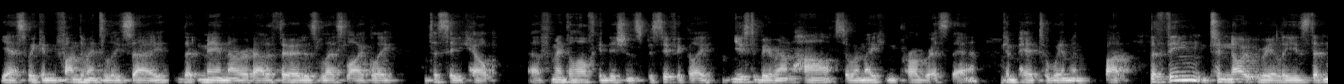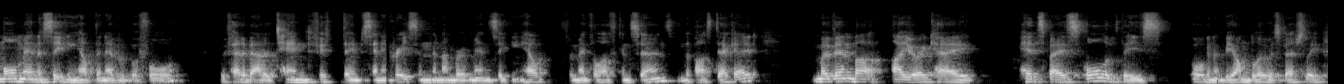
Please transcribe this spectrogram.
yes, we can fundamentally say that men are about a third as less likely to seek help uh, for mental health conditions specifically used to be around half, so we're making progress there compared to women. But the thing to note really is that more men are seeking help than ever before. We've had about a 10 to 15% increase in the number of men seeking help for mental health concerns in the past decade. Movember, Are You OK, Headspace, all of these, Beyond Blue especially,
